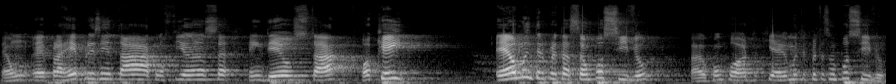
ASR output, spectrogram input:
É, um, é para representar a confiança em Deus, tá? Ok. É uma interpretação possível, tá? eu concordo que é uma interpretação possível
